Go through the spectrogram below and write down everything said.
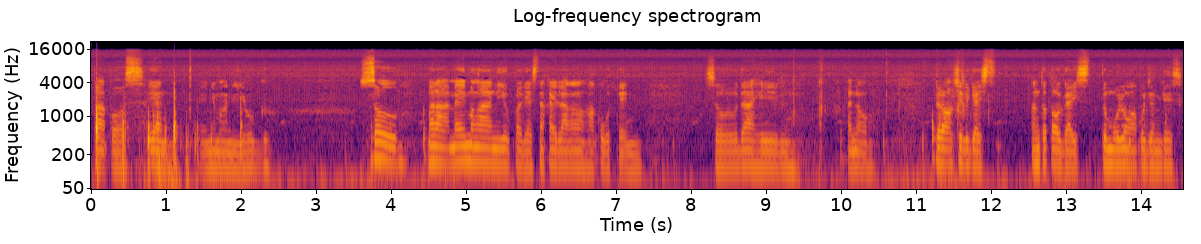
Tapos, ayan. Ayan yung mga niyog. So, mara may mga niyog pa guys na kailangang hakutin. So, dahil ano, pero actually guys, ang totoo guys, tumulong ako dyan guys,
